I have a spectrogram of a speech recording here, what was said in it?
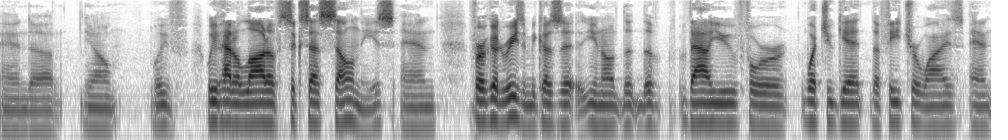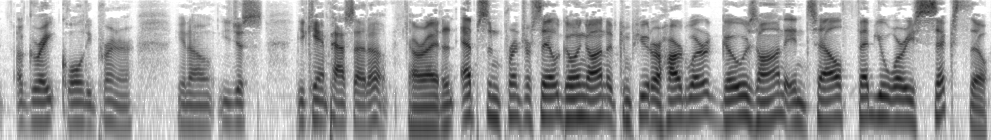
and uh, you know we've we've had a lot of success selling these, and for a good reason because uh, you know the the value for what you get, the feature wise, and a great quality printer. You know, you just you can't pass that up. All right, an Epson printer sale going on at Computer Hardware goes on until February 6th, so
